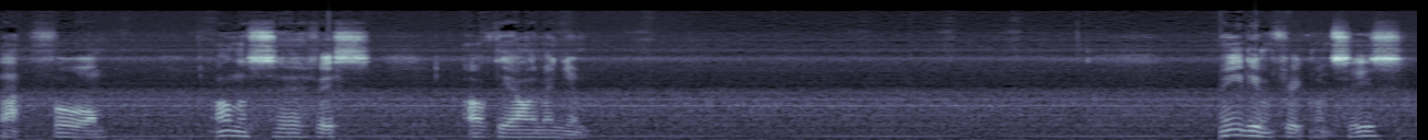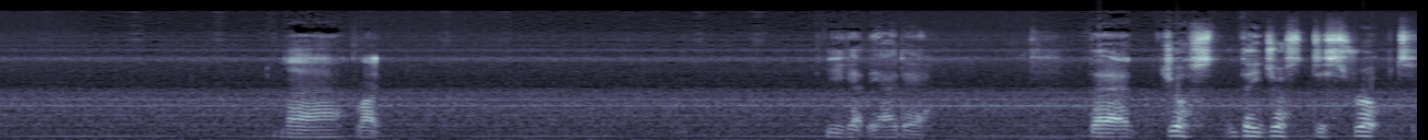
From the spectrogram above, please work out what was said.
that form on the surface of the aluminium. medium frequencies they're like you get the idea. They're just they just disrupt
